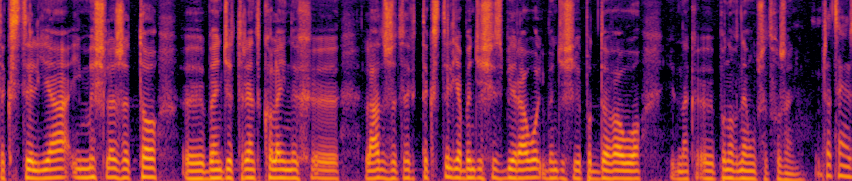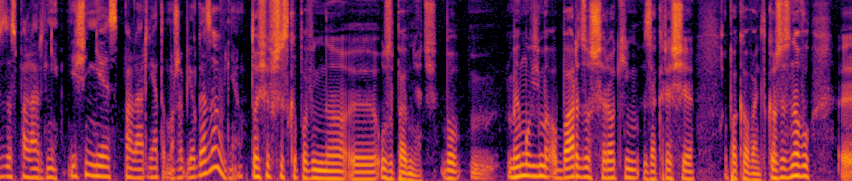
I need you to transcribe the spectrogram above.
tekstylia i myślę, że to będzie trend kolejnych lat, że te tekstylia będzie się zbierało i będzie się poddawało jednak ponownemu przetworzeniu. Wracając do spalarni, jeśli nie spalarnia, to może biogazownia? To się wszystko powinno uzupełniać, bo my mówimy o bardzo szerokim zakresie opakowań. Tylko, że znowu e,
